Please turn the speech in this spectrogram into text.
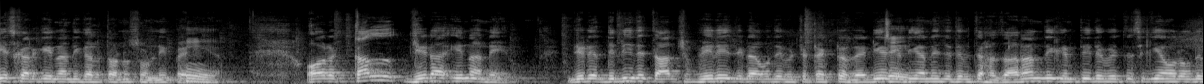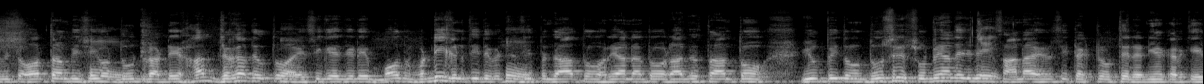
ਇਸ ਕਰਕੇ ਇਹਨਾਂ ਦੀ ਗੱਲ ਤੁਹਾਨੂੰ ਸੁਣਨੀ ਪੈਣੀ ਹੈ। ਔਰ ਕੱਲ ਜਿਹੜਾ ਇਹਨਾਂ ਨੇ ਜਿਹੜੇ ਦਿੱਲੀ ਦੇ ਚਾਰ ਚੁਫੇਰੇ ਜਿਹੜਾ ਉਹਦੇ ਵਿੱਚ ਟਰੈਕਟਰ ਰੈਲੀਆਂ। ਕੱਢੀਆਂ ਨੇ ਜਿਹਦੇ ਵਿੱਚ ਹਜ਼ਾਰਾਂ ਦੀ ਗਿਣਤੀ ਦੇ ਵਿੱਚ ਸੀਗੀਆਂ ਔਰ ਉਹਦੇ ਵਿੱਚ ਔਰਤਾਂ ਵੀ ਸੀ ਔਰ ਦੂਰ ਦਰਾਡੇ ਹਰ ਜਗ੍ਹਾ ਦੇ ਉੱਤੋਂ ਆਏ ਸੀਗੇ ਜਿਹੜੇ ਬਹੁਤ ਵੱਡੀ ਗਿਣਤੀ ਦੇ ਵਿੱਚ ਸੀ। ਪੰਜਾਬ ਤੋਂ ਹਰਿਆਣਾ ਤੋਂ ਰਾਜਸਥਾਨ ਤੋਂ ਯੂਪੀ ਤੋਂ ਦੂਸਰੇ ਸੂਬਿਆਂ ਦੇ ਜਿਹੜੇ। ਕਿਸਾਨ ਆਏ ਹੋਏ ਸੀ ਟਰੈਕਟਰ ਉੱਤੇ ਰੈਲੀਆਂ ਕਰਕੇ।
